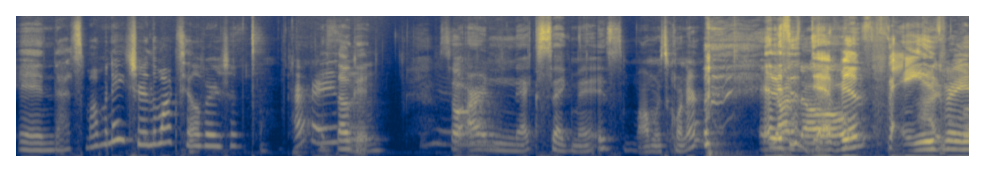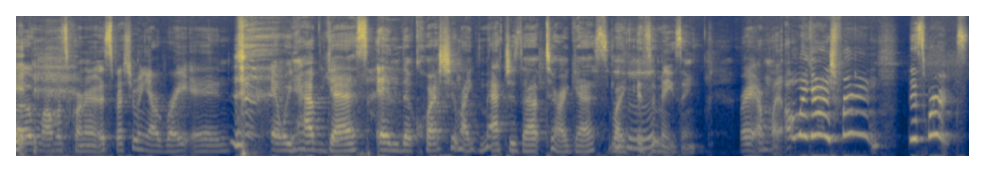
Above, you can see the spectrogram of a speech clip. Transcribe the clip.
and that's Mama Nature in the mocktail version. All right. So good. So our next segment is Mama's Corner. And this y'all is Devin's I favorite. love Mama's Corner, especially when y'all write in and we have guests and the question like matches up to our guests. Like it's Mm-hmm. amazing. Right? I'm like, oh my gosh, friend, this works.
